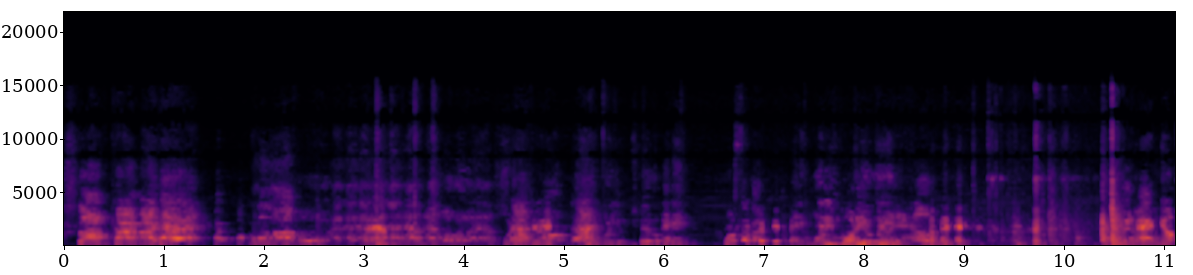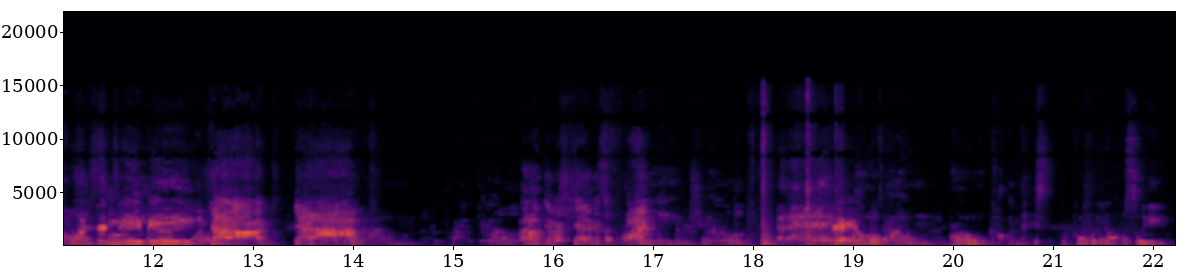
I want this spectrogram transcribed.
Stop cutting my hair! Oh, what are you doing? What are you doing? Eddie, what are you doing? Eddie, what's the TV? Get out! Get out! Prank girl. I don't give a shit, it's a prank! Hey, chill. Hey, hey, hey, calm down. Bro, it's recording, obviously.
